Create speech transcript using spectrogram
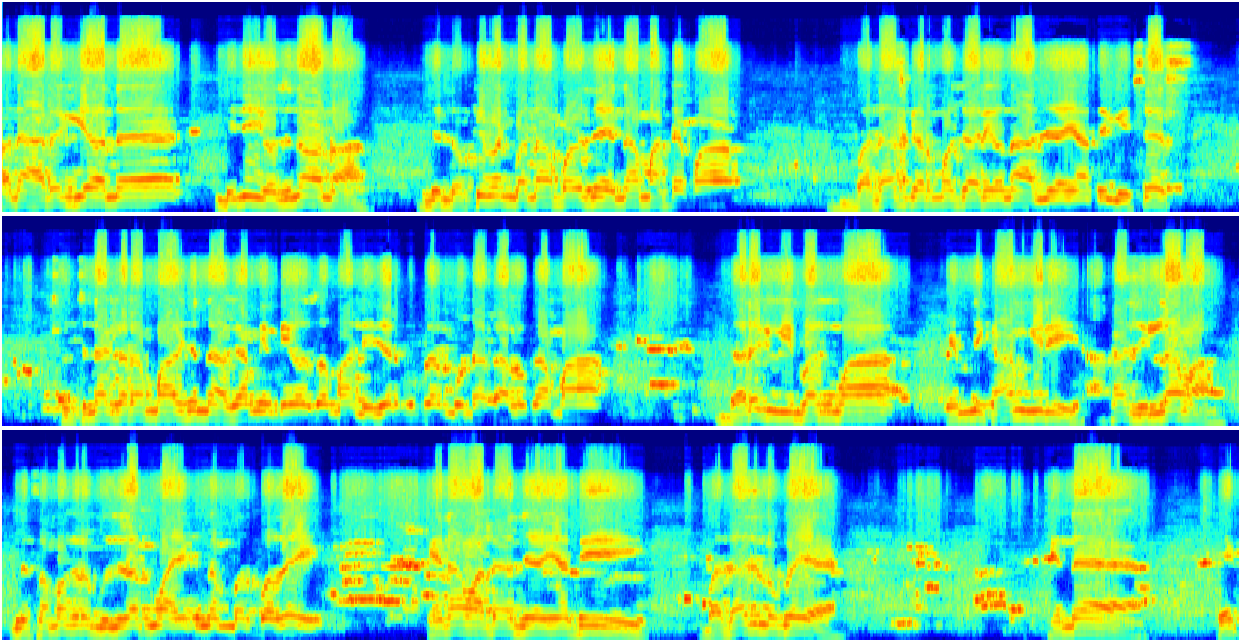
અને આરોગ્ય અને બીજી યોજનાઓના જે ડોક્યુમેન્ટ બનાવવા પડે છે, એના માટે પણ બધા જ કર્મચારીઓને આજે અહીંયાથી વિશેષ સૂચના કરવામાં આવી છે અને આગામી દિવસોમાં નિઝર કુકરમુંડા તાલુકામાં દરેક વિભાગમાં એમની કામગીરી આખા જિલ્લામાં અને સમગ્ર ગુજરાતમાં એક નંબર પર રહી. એના માટે આજે અહીંયાથી બધા જ લોકોએ એને એક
